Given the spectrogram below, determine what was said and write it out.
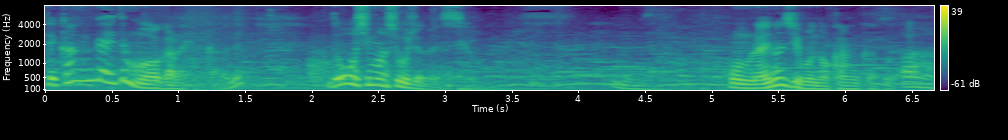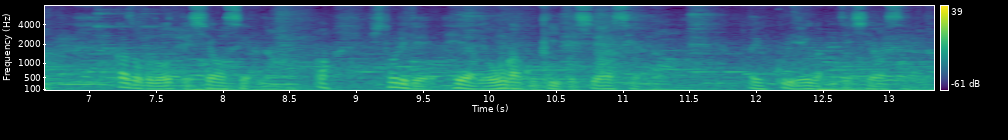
で考えても分からへんからね。どうしましょうじゃないですよ、うん、本来の自分の感覚。ああ家族でおって幸せやな。あ一人で部屋で音楽聴いて幸せやな。ゆっくり映画見て幸せやな。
